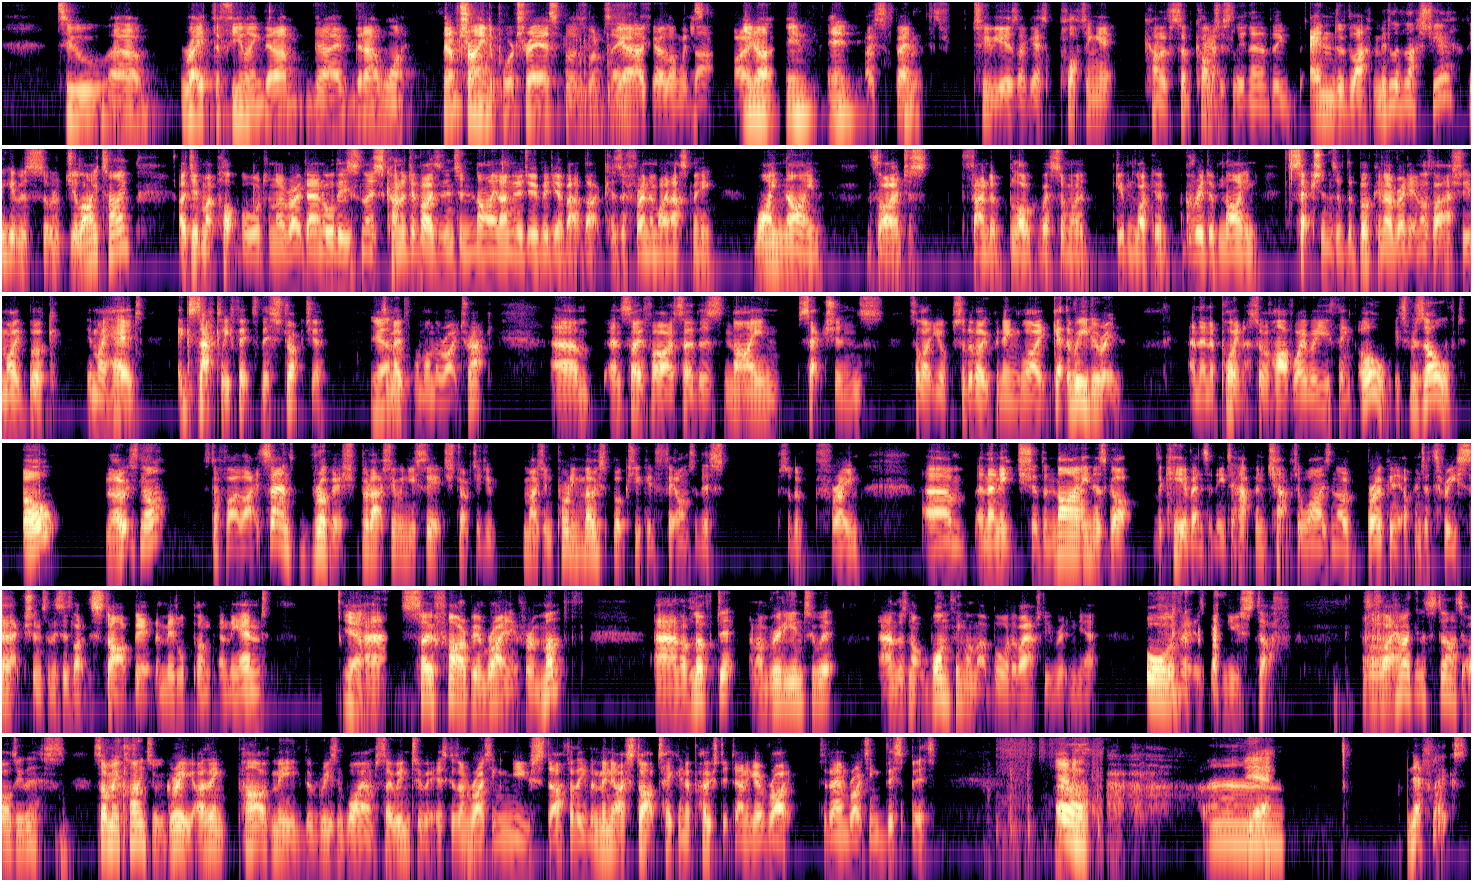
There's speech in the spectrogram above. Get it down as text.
to uh, write the feeling that I'm that I that I want that I'm trying to portray. I suppose is what I'm saying. yeah, I go along with that. I, you know what I mean? And I spent two years, I guess, plotting it kind of subconsciously, and then at the end of last, middle of last year, I think it was sort of July time. I did my plot board and I wrote down all these, and I just kind of divided into nine. I'm going to do a video about that because a friend of mine asked me why nine, and so I just found a blog where someone had given like a grid of nine sections of the book, and I read it, and I was like, actually, my book in my head exactly fits this structure. yeah, So maybe I'm on the right track. Um, and so far, so there's nine sections. So like you're sort of opening like get the reader in, and then a point sort of halfway where you think, oh, it's resolved. Oh, no, it's not. Stuff like that. It sounds rubbish, but actually, when you see it structured, you imagine probably most books you could fit onto this sort of frame. Um, and then each of the nine has got the key events that need to happen chapter wise, and I've broken it up into three sections. So this is like the start bit, the middle punk, and the end. Yeah. And so far, I've been writing it for a month, and I've loved it, and I'm really into it. And there's not one thing on that board have I actually written yet. All of it has been new stuff. Because I was like, how am I going to start it? I'll do this. So I'm inclined to agree. I think part of me, the reason why I'm so into it is because I'm writing new stuff. I think the minute I start taking a post it down and go, right, today I'm writing this bit. Yeah. Oh. Uh, Yeah. Netflix.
